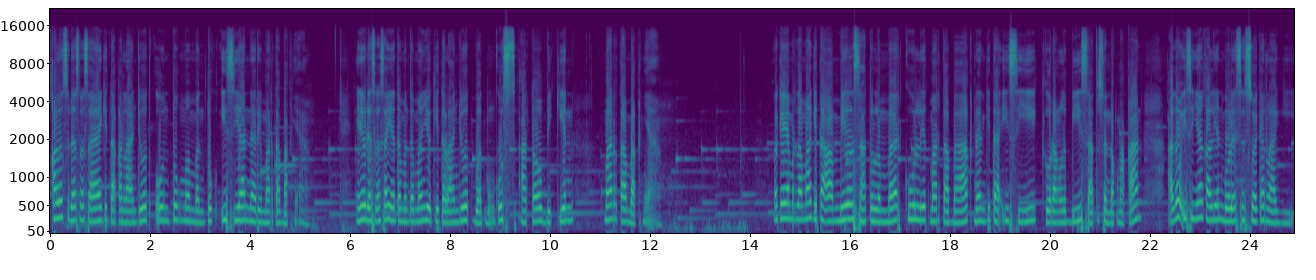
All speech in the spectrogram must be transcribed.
Kalau sudah selesai, kita akan lanjut untuk membentuk isian dari martabaknya. Ini udah selesai ya teman-teman, yuk kita lanjut buat bungkus atau bikin martabaknya. Oke, yang pertama kita ambil satu lembar kulit martabak dan kita isi kurang lebih satu sendok makan atau isinya kalian boleh sesuaikan lagi.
